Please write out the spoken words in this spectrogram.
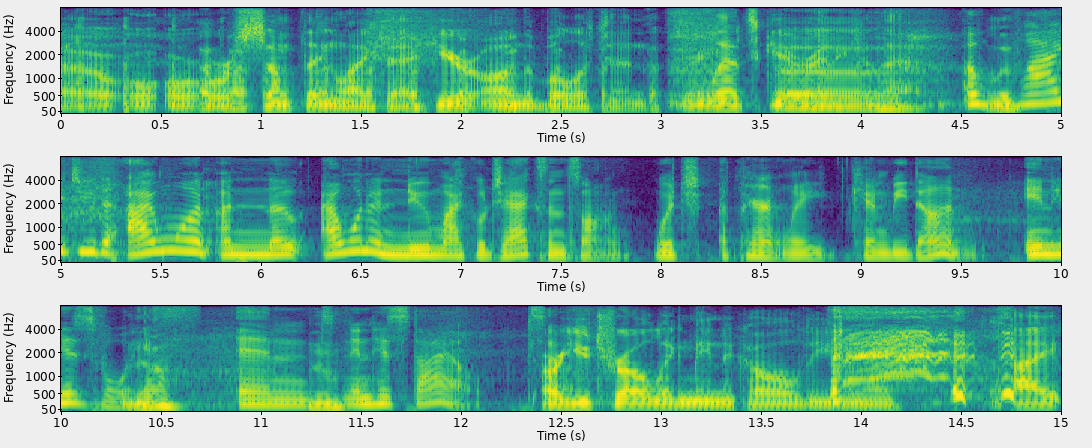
uh, or, or, or, something like that here on the bulletin. Let's get ready for that. Uh, why do that? I want a no, I want a new Michael Jackson song, which apparently can be done in his voice no. and no. in his style. So. Are you trolling me, Nicole? Do you know? I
